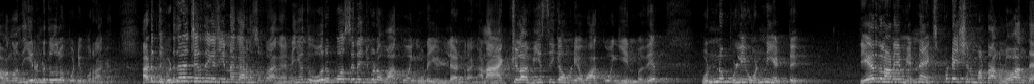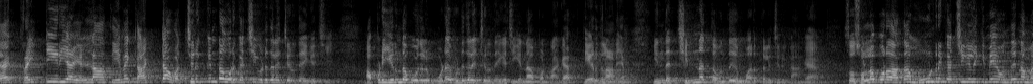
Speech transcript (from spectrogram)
அவங்க வந்து இரண்டு தொகுதியில் போட்டி போடுறாங்க. அடுத்து விடுதலை சிறுத்தை கட்சி என்ன காரணம் சொல்கிறாங்க நீங்கள் வந்து ஒரு பர்சன்டேஜ் கூட வாக்கு வங்கி கூட இல்லைன்றாங்க. ஆனால் ஆக்சுவலாக விசிகாவுடைய வாக்கு வங்கி என்பது ஒன்று புள்ளி ஒன்று எட்டு. தேர்தல் ஆணையம் என்ன எக்ஸ்பெக்டேஷன் பண்ணுறாங்களோ அந்த க்ரைட்டீரியா எல்லாத்தையுமே கரெக்டாக வச்சிருக்கின்ற ஒரு கட்சி விடுதலை சிறுத்தை கட்சி. அப்படி இருந்த போதிலும் கூட விடுதலை சிறுத்தை கட்சி என்ன பண்ணுறாங்க தேர்தல் ஆணையம் இந்த சின்னத்தை வந்து மறுத்தளிச்சிருக்காங்க. ஸோ சொல்ல போகிறதா தான் மூன்று கட்சிகளுக்குமே வந்து நம்ம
